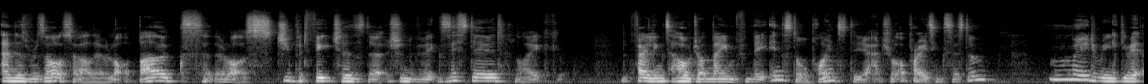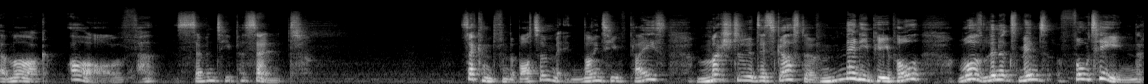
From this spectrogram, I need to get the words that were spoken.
And as a result, well, there were a lot of bugs, there were a lot of stupid features that shouldn't have existed, like failing to hold your name from the install point to the actual operating system, made me give it a mark of 70%. Second from the bottom, in 19th place, much to the disgust of many people, was Linux Mint 14.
